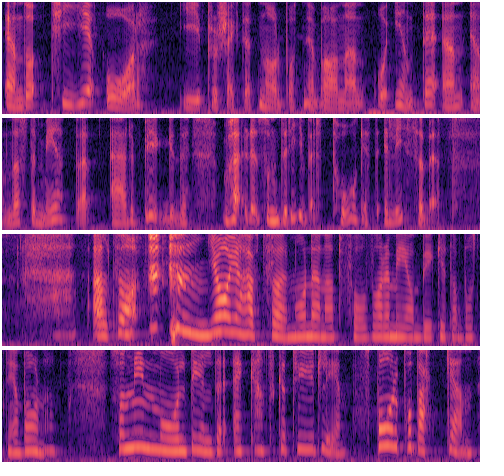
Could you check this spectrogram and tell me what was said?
Ändå tio år i projektet Norrbotniabanan och inte en endaste meter är byggd. Vad är det som driver tåget Elisabeth? Alltså, jag har ju haft förmånen att få vara med om bygget av Botniabanan. Så min målbild är ganska tydlig. Spår på backen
